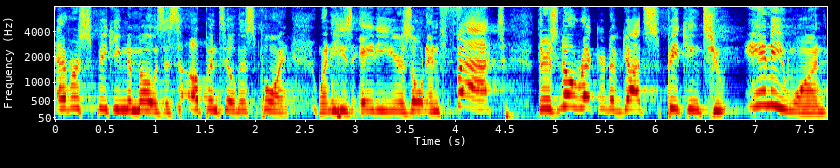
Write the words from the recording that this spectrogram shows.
ever speaking to Moses up until this point when he's 80 years old. In fact, there's no record of God speaking to anyone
